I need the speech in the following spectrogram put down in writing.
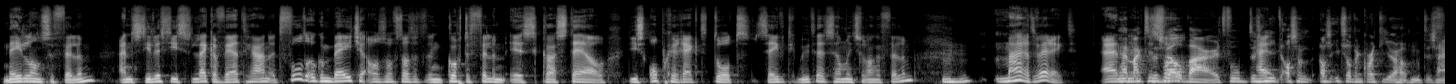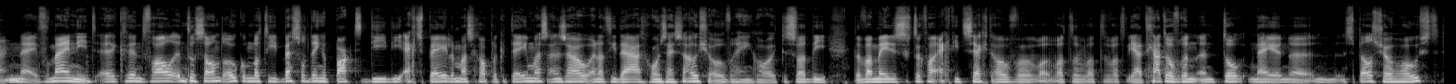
Nederlandse film. En stilistisch lekker ver te gaan. Het voelt ook een beetje alsof dat het een korte film is qua stijl. Die is opgerekt tot 70 minuten. Het is helemaal niet zo'n lange film. Maar het werkt. En Hij maakt het dus wel waar. Het voelt dus Hij- niet als, een, als iets wat een kwartier had moeten zijn. Nee, voor mij niet. Ik vind het vooral interessant ook omdat hij best wel dingen pakt die, die echt spelen, maatschappelijke thema's en zo. En dat hij daar gewoon zijn sausje overheen gooit. Dus wat die, dat waarmee dus toch wel echt iets zegt over wat. wat, wat, wat ja, het gaat over een, een, talk, nee, een, eh, een spelshow host.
